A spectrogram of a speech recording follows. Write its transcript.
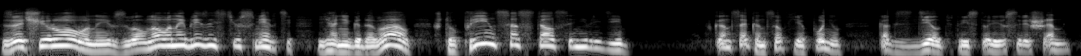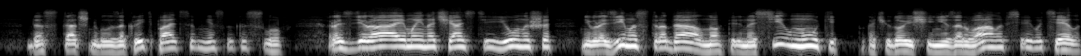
Зачарованный и взволнованный близостью смерти, я негодовал, что принц остался невредим. В конце концов я понял, как сделать эту историю совершенной. Достаточно было закрыть пальцем несколько слов. Раздираемый на части юноша невыразимо страдал, но переносил муки, пока чудовище не изорвало все его тело.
